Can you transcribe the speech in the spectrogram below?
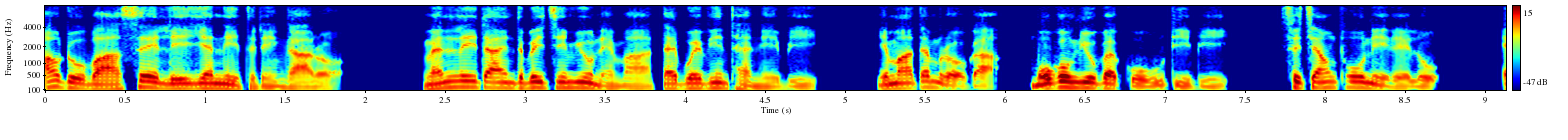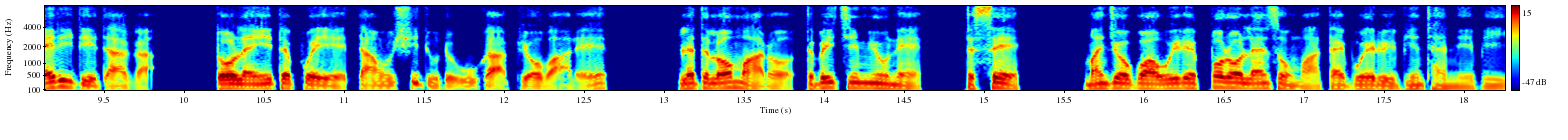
အောက်တိုဘာ14ရက်နေ့တရင်ကတော့မန္တလေးတိုင်းတပိတ်ချင်းမြို့နယ်မှာတိုက်ပွဲပြင်းထန်နေပြီးမြန်မာတပ်မတော်ကမိုးကုံမြို့ဘက်ကိုဦးတည်ပြီးစစ်ကြောင်းထိုးနေတယ်လို့အဲ့ဒီဒေတာကတော်လန်ရေးတပ်ဖွဲ့ရဲ့တာဝန်ရှိသူတို့ကပြောပါတယ်။လက်တလုံးမှာတော့တပိတ်ချင်းမြို့နယ်တစ်ဆက်မန်ကျော်ကွာဝေးတဲ့ပေါ်တော်လန်းဆောင်မှာတိုက်ပွဲတွေပြင်းထန်နေပြီး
